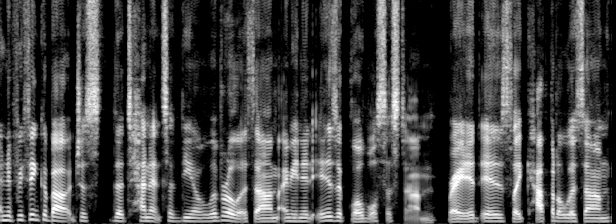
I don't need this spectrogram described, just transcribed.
and if we think about just the tenets of neoliberalism, I mean, it is a global system, right? It is like capitalism,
